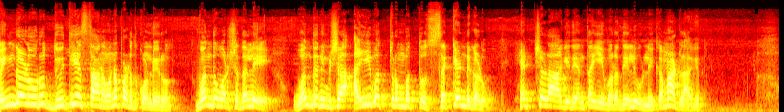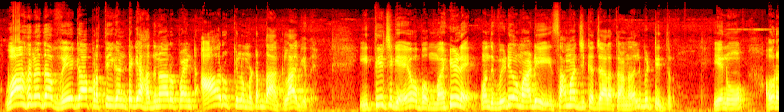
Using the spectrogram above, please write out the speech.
ಬೆಂಗಳೂರು ದ್ವಿತೀಯ ಸ್ಥಾನವನ್ನು ಪಡೆದುಕೊಂಡಿರೋದು. ಒಂದು ವರ್ಷದಲ್ಲಿ ಒಂದು ನಿಮಿಷ ಐವತ್ತೊಂಬತ್ತು ಸೆಕೆಂಡ್ಗಳು ಹೆಚ್ಚಳ ಆಗಿದೆ ಅಂತ ಈ ವರದಿಯಲ್ಲಿ ಉಲ್ಲೇಖ ಮಾಡಲಾಗಿದೆ. ವಾಹನದ ವೇಗ ಪ್ರತಿ ಗಂಟೆಗೆ ಹದಿನಾರು ಪಾಯಿಂಟ್ ಆರು ಕಿಲೋಮೀಟರ್ ದಾಖಲಾಗಿದೆ. ಇತ್ತೀಚೆಗೆ ಒಬ್ಬ ಮಹಿಳೆ ಒಂದು ವಿಡಿಯೋ ಮಾಡಿ ಸಾಮಾಜಿಕ ಜಾಲತಾಣದಲ್ಲಿ ಬಿಟ್ಟಿದ್ದರು ಏನು, ಅವರು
